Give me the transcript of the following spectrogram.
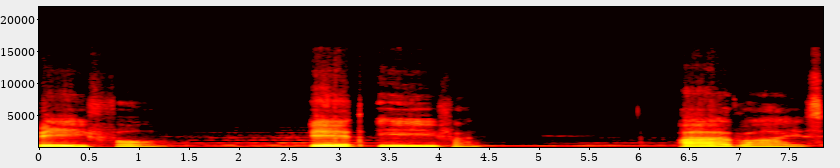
before it even arises,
